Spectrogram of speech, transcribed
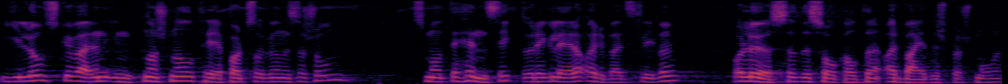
ILO skulle være en internasjonal trepartsorganisasjon som hadde til hensikt å regulere arbeidslivet og løse det såkalte arbeiderspørsmålet.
